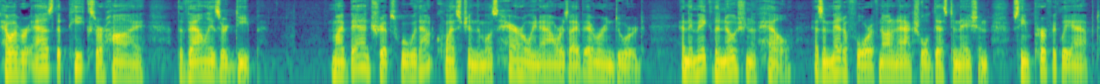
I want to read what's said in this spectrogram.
However, as the peaks are high, the valleys are deep, my bad trips were without question the most harrowing hours I have ever endured, and they make the notion of hell, as a metaphor if not an actual destination, seem perfectly apt.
